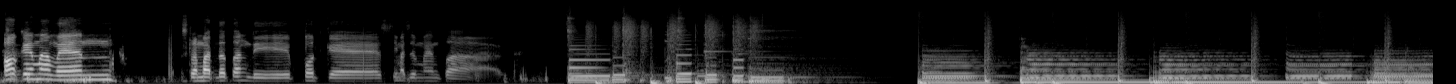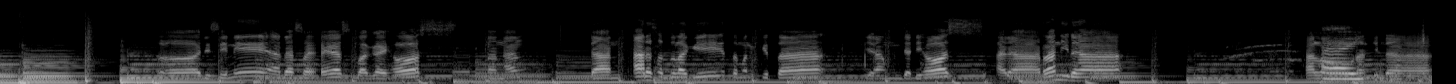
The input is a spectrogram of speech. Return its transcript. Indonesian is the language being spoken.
Oke, Mamen. Selamat datang di podcast Mentak. Uh, di sini ada saya sebagai host Nanang dan ada satu lagi teman kita yang menjadi host ada Ranida. Halo Hai. Ranida.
